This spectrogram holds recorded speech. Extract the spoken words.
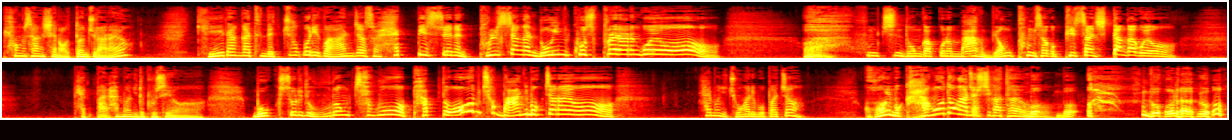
평상시엔 어떤 줄 알아요? 계단 같은데 쭈그리고 앉아서 햇빛 쐬는 불쌍한 노인 코스프레라는 거예요. 와, 훔친 돈 갖고는 막 명품 사고 비싼 식당 가고요. 백발 할머니도 보세요. 목소리도 우렁차고 밥도 엄청 많이 먹잖아요. 할머니 종아리 못 봤죠? 거의 뭐 강호동 아저씨 같아요. 뭐, 뭐. 뭐라고?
